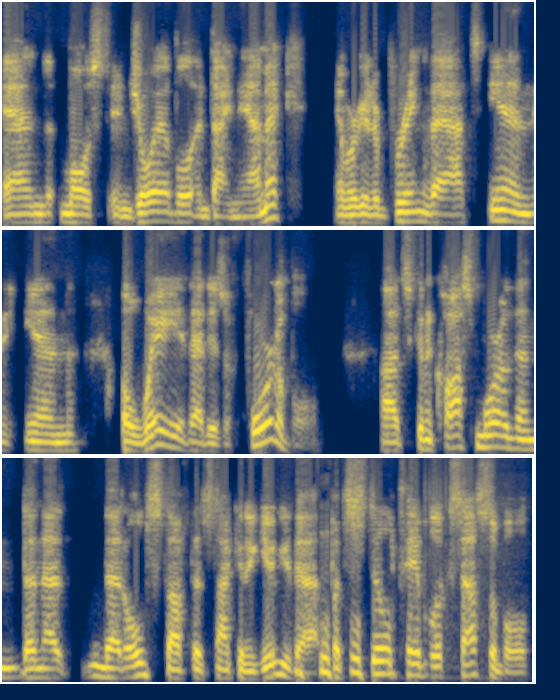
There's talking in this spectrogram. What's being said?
and most enjoyable and dynamic. And we're going to bring that in, in a way that is affordable. Uh, it's going to cost more than, than that, that old stuff that's not going to give you that, but still table accessible,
